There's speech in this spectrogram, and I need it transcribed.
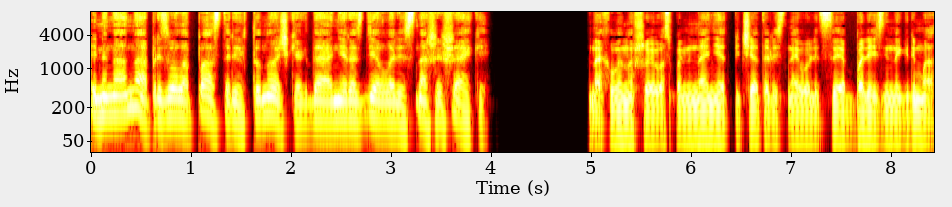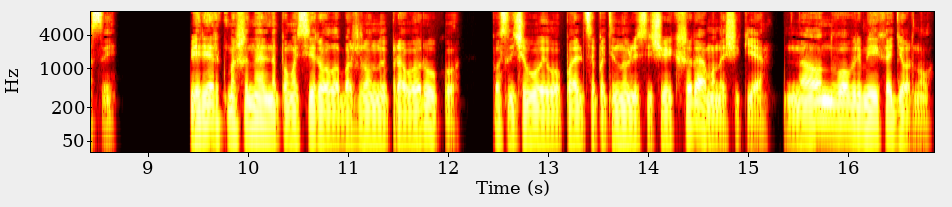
Именно она призвала пастырей в ту ночь, когда они разделались с нашей шайкой. Нахлынувшие воспоминания отпечатались на его лице болезненной гримасой. Берерк машинально помассировал обожженную правую руку, после чего его пальцы потянулись еще и к шраму на щеке, но он вовремя их одернул.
